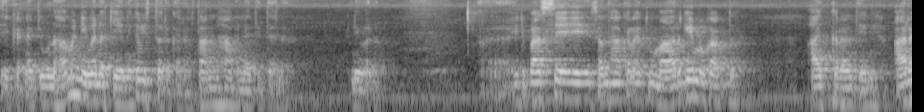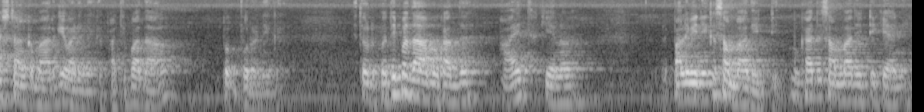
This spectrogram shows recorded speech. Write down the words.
ඒක නැති වුනහම නිවන කියන එක විස්තර කරා. තණ්හාව නැති තැන නිවන. ඊට පස්සේ සඳහන් කළ යුතු මාර්ගය මොකක්ද? ආයත් කරන්න තියෙන්නේ ආරෂ්ඨාංග මාර්ගයේ වඩන එක ප්‍රතිපදාව පුරණ එක. එතකොට ප්‍රතිපදාව මොකද්ද? ආයත් කියන පළවෙනි එක සම්මාදිට්ඨි. මොකද්ද සම්මාදිට්ඨි කියන්නේ?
